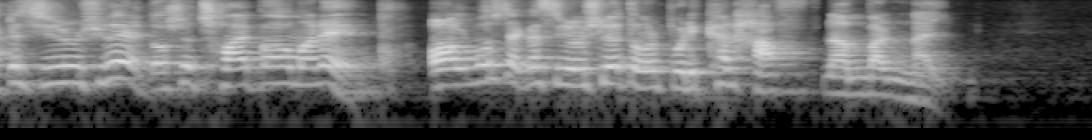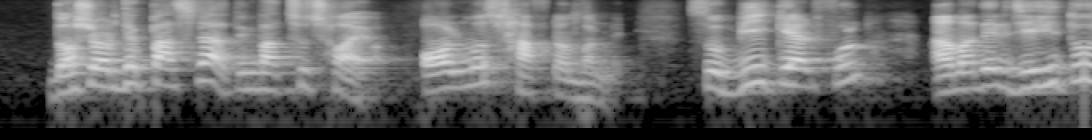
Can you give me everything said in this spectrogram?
একটা সৃজনশীলে দশে ছয় পাওয়া মানে অলমোস্ট একটা সৃজনশীলে তোমার পরীক্ষার হাফ নাম্বার নাই। দশে অর্ধেক পাঁচ না, তুমি পাচ্ছ ছয়। অলমোস্ট হাফ নাম্বার নেই। সো বি কেয়ারফুল আমাদের যেহেতু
